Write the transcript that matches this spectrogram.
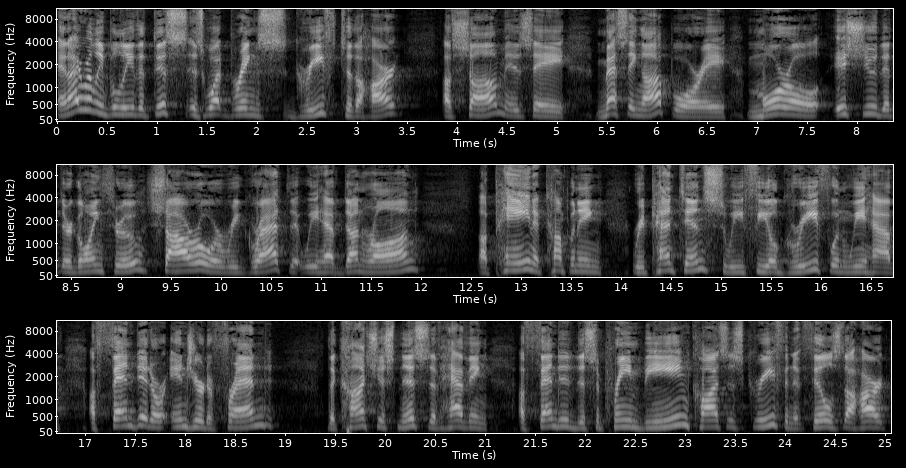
And I really believe that this is what brings grief to the heart of some is a messing up or a moral issue that they're going through, sorrow or regret that we have done wrong, a pain accompanying repentance. We feel grief when we have offended or injured a friend. The consciousness of having offended the Supreme Being causes grief and it fills the heart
